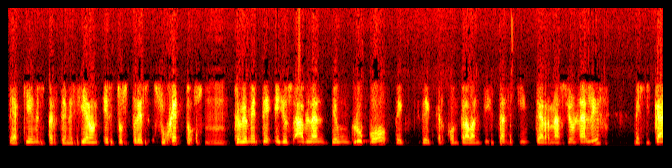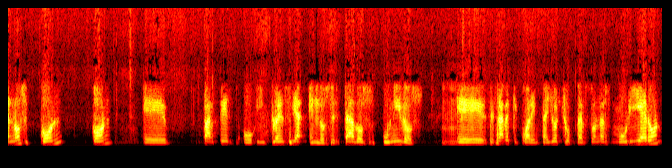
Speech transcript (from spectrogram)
de a quienes pertenecieron estos tres sujetos, que obviamente ellos hablan de un grupo de, de contrabandistas internacionales mexicanos con, con eh, partes o influencia en los Estados Unidos. Eh, se sabe que 48 personas murieron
